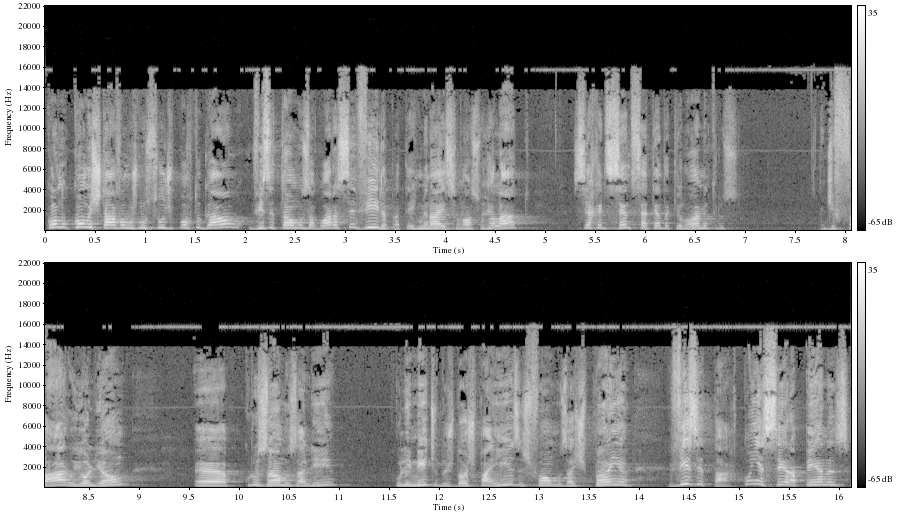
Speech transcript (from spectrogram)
Quando, como estávamos no sul de Portugal, visitamos agora Sevilha, para terminar esse nosso relato, cerca de 170 quilômetros de Faro e Olhão, é, cruzamos ali o limite dos dois países, fomos à Espanha visitar, conhecer apenas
